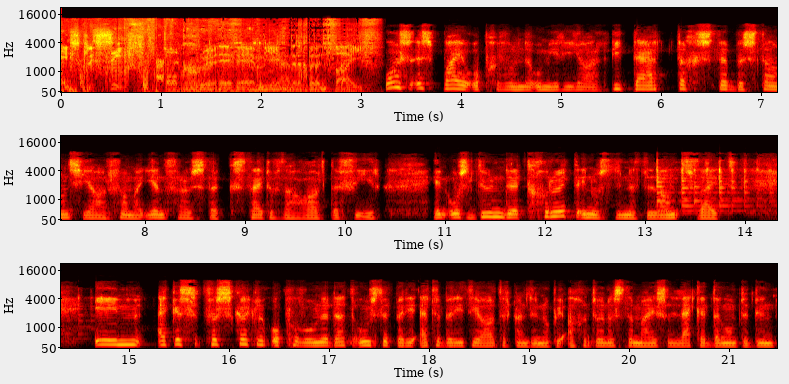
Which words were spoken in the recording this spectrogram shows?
eksklusief op Groot FM 90.5. Ons is baie opgewonde om hierdie jaar die 30ste bestaanjaar van my een vrou stuk State of the Heart te vier en ons doen dit groot en ons doen dit landwyd. En ek is verskriklik opgewonde dat ons dit by die Atterbury Theater kan doen op die 28ste Mei. Is 'n lekker ding om te doen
